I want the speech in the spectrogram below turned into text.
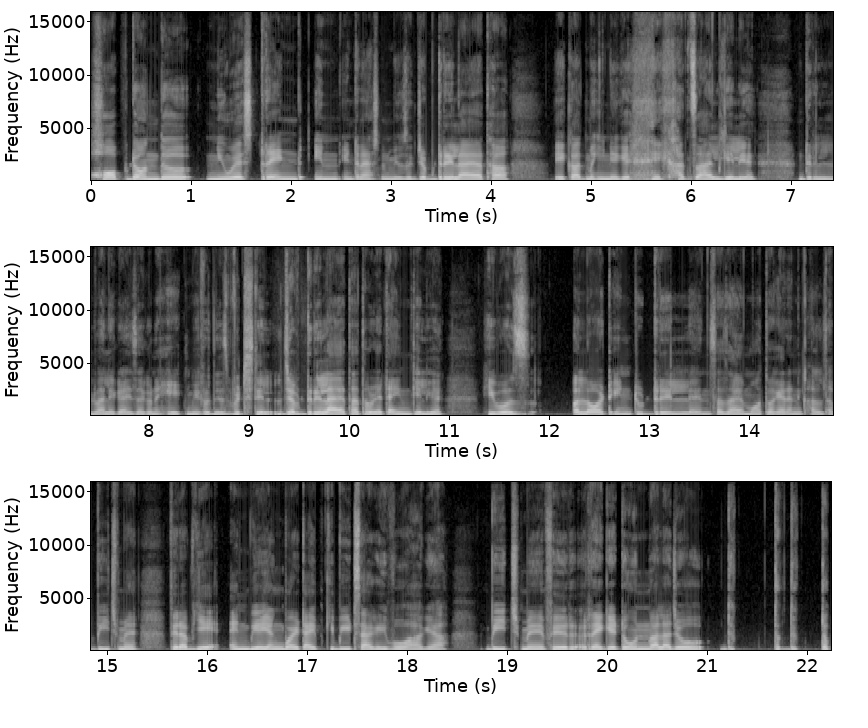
hopped on the newest trend in international music जब ड्रिल आया था एक आध महीने के, एक आध साल के लिए। ड्रिल वाले guys are hate me for this but still जब ड्रिल आया था थोड़े टाइम के लिए he was a lot into drill and सजाए मौत वगैरह निकाल था। बीच में फिर अब ये N B A Young Boy type की बीट्स आ गई, वो आ गया। बीच में फिर रेगेटोन वाला जो धुक तक धुक तक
